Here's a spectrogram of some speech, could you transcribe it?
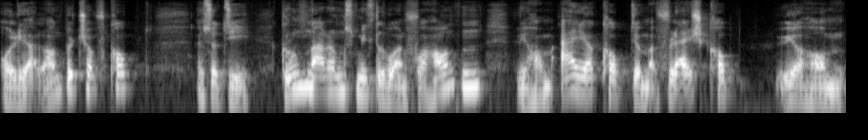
alle eine Landwirtschaft gehabt, also die Grundnahrungsmittel waren vorhanden, wir haben Eier gehabt, wir haben Fleisch gehabt, wir haben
